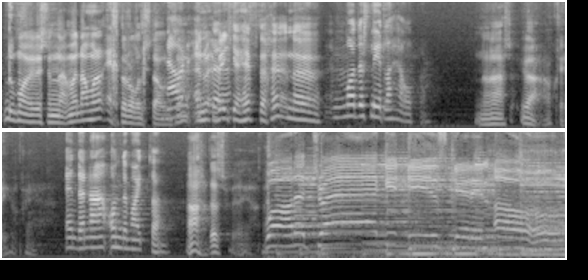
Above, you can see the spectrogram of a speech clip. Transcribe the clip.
doe maar eens een, maar nou maar een echte Rolling Stones. Nou, een En een echte- beetje heftig, hè? En, eh, Mother's Little Helper. nou, ja, oké. oké. En daarna Under My Tongue. Ah, dat is... ja. What a drag it is getting old.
